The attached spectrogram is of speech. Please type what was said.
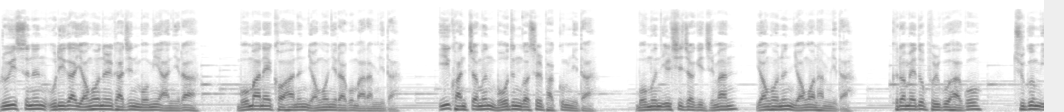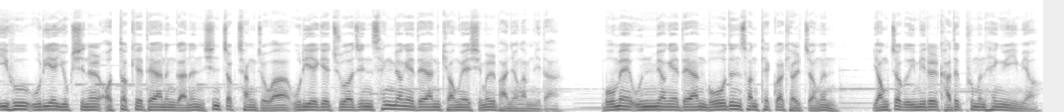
루이스는 우리가 영혼을 가진 몸이 아니라 몸 안에 거하는 영혼이라고 말합니다. 이 관점은 모든 것을 바꿉니다. 몸은 일시적이지만 영혼은 영원합니다. 그럼에도 불구하고 죽음 이후 우리의 육신을 어떻게 대하는가는 신적 창조와 우리에게 주어진 생명에 대한 경외심을 반영합니다. 몸의 운명에 대한 모든 선택과 결정은 영적 의미를 가득 품은 행위이며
